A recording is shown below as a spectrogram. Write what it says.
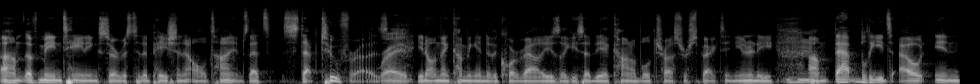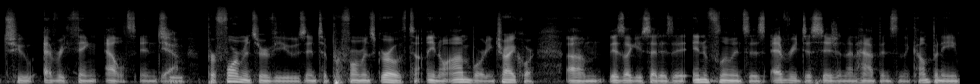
um, of maintaining service to the patient at all times that's step two for us Right. you know and then coming into the core values like you said the accountable trust respect and unity Mm-hmm. um, that bleeds out into everything else into Yeah. performance reviews into performance growth to, you know onboarding tricor um, is like you said is it influences every decision that happens in the company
